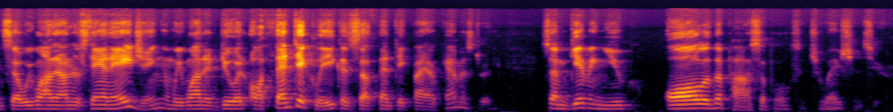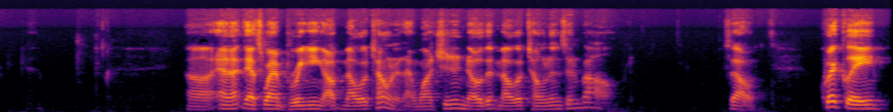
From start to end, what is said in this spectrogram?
And so we want to understand aging and we want to do it authentically because it's authentic biochemistry. So I'm giving you all of the possible situations here. Uh, and that's why I'm bringing up melatonin. I want you to know that melatonin's involved. So, quickly,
